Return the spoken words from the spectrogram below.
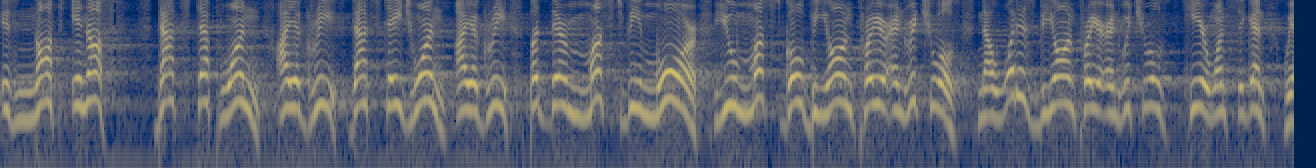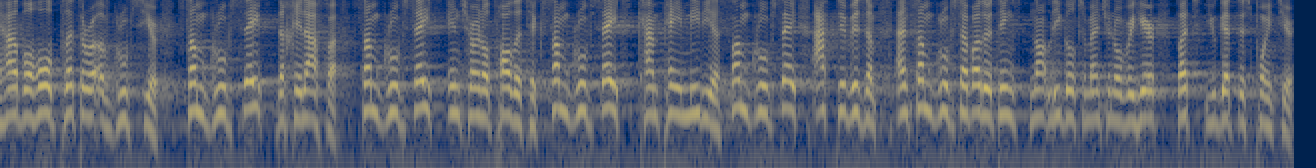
is not enough. That's step one. I agree. That's stage one. I agree. But there must be more. You must go beyond prayer and rituals. Now, what is beyond prayer and rituals? Here, once again, we have a whole plethora of groups here. Some groups say the khilafah. Some groups say internal politics. Some groups say campaign media. Some groups say activism. And some groups have other things not legal to mention over here, but you get this point here.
